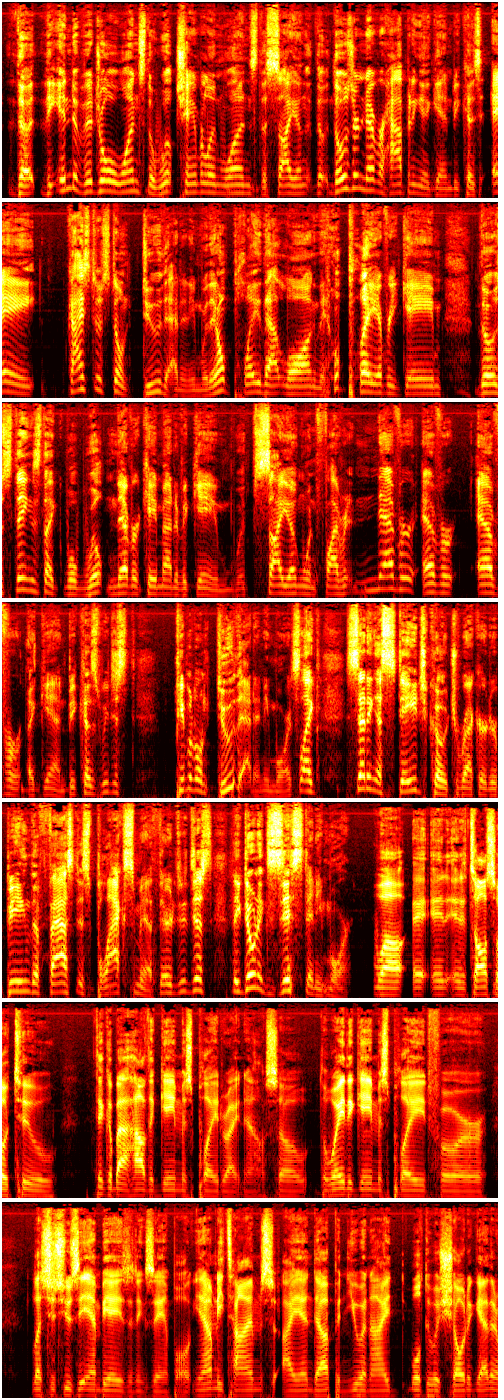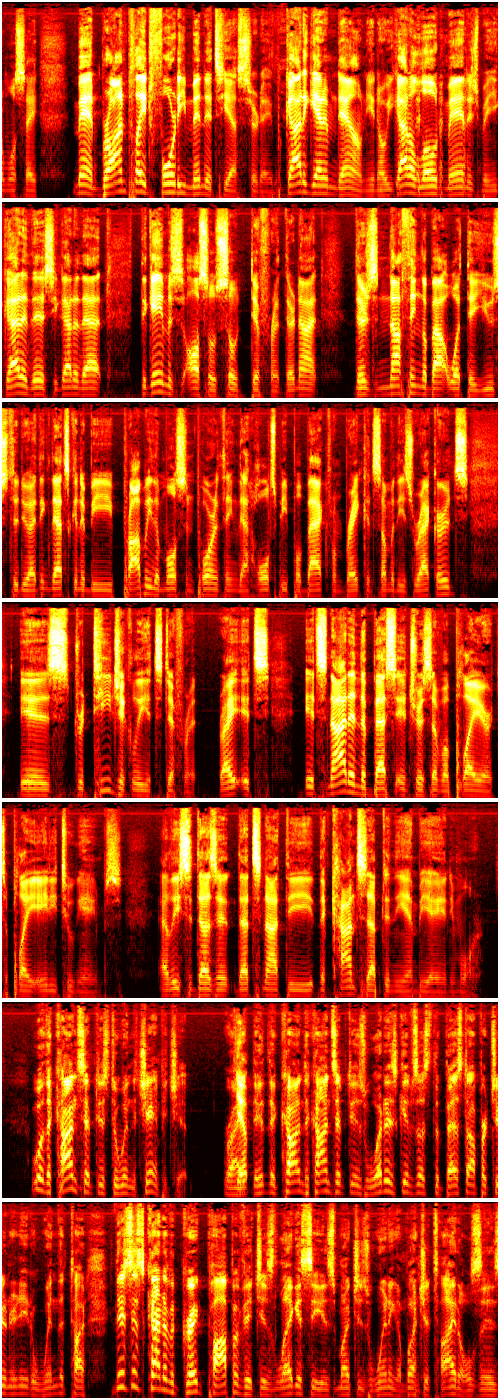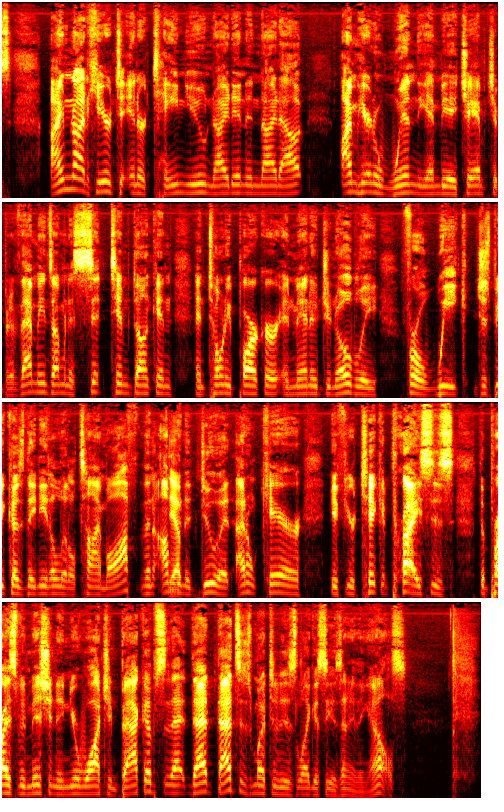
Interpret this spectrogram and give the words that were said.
the the individual ones, the Wilt Chamberlain ones, the Cy Young, th- those are never happening again because a guys just don't do that anymore. They don't play that long. They don't play every game. Those things like well, Wilt never came out of a game with Cy Young won five. Never, ever, ever again because we just people don't do that anymore. It's like setting a stagecoach record or being the fastest blacksmith. They're just they don't exist anymore. Well, and it's also too think about how the game is played right now. So the way the game is played for let's just use the NBA as an example. You know how many times I end up and you and I will do a show together and we'll say, "Man, Bron played 40 minutes yesterday. We got to get him down. You know, you got to load management. You got to this. You got to that." The game is also so different. They're not. There's nothing about what they used to do. I think that's going to be probably the most important thing that holds people back from breaking some of these records. Is strategically it's different, right? It's it's not in the best interest of a player to play 82 games. At least it doesn't. That's not the the concept in the NBA anymore. Well, the concept is to win the championship. Right. Yep. The, the, con- the concept is what is gives us the best opportunity to win the title. This is kind of a Gregg Popovich's legacy as much as winning a bunch of titles. Is I'm not here to entertain you night in and night out. I'm here to win the NBA championship. And if that means I'm going to sit Tim Duncan and Tony Parker and Manu Ginobili for a week just because they need a little time off, then I'm yep. going to do it. I don't care if your ticket price is the price of admission and you're watching backups. That that that's as much of his legacy as anything else.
